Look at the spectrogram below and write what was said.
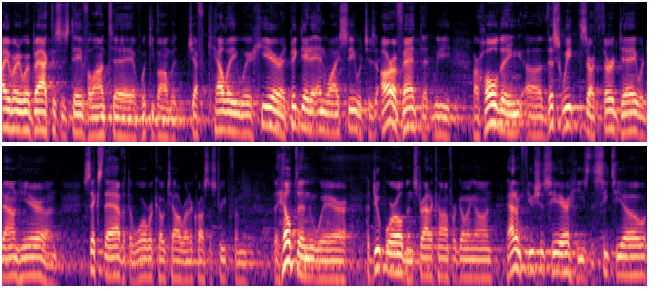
Hi everybody, we're back. This is Dave Vellante of Wikibon with Jeff Kelly. We're here at Big Data NYC, which is our event that we are holding uh, this week. This is our third day. We're down here on 6th Ave at the Warwick Hotel right across the street from the Hilton where Hadoop World and StrataConf are going on. Adam Fuchs is here. He's the CTO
